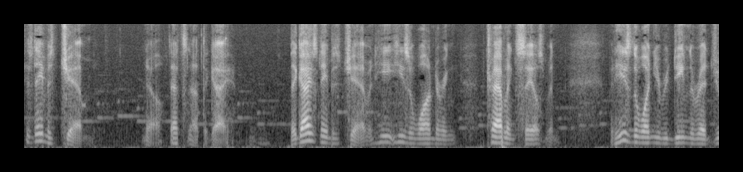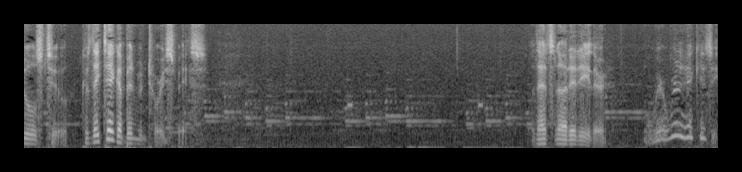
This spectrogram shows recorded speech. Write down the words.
His name is Jem. No, that's not the guy. The guy's name is Jem, and he, he's a wandering, traveling salesman. But he's the one you redeem the red jewels to, because they take up inventory space. That's not it either. Where, where the heck is he?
